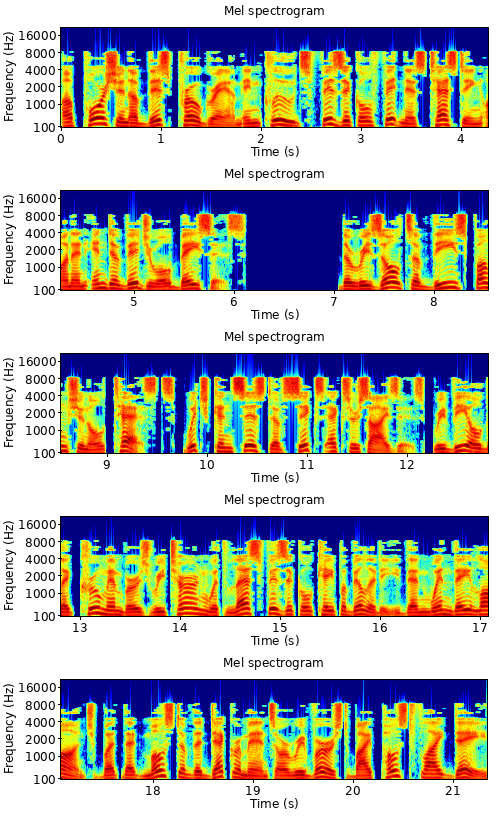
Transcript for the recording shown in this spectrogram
A portion of this program includes physical fitness testing on an individual basis. The results of these functional tests, which consist of six exercises, reveal that crew members return with less physical capability than when they launch but that most of the decrements are reversed by post-flight day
